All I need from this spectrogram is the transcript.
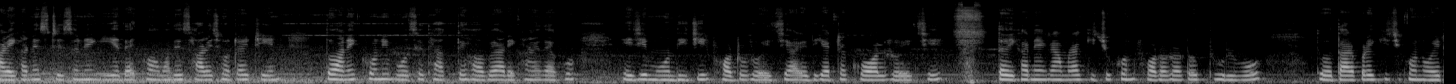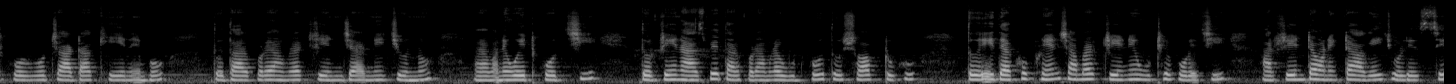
আর এখানে স্টেশনে গিয়ে দেখো আমাদের সাড়ে ছটায় ট্রেন, তো অনেকক্ষণই বসে থাকতে হবে। আর এখানে দেখো এই যে মোদিজির ফটো রয়েছে, আর এদিকে একটা কল রয়েছে। তো এখানে আমরা কিছুক্ষণ ফটো টটো তুলবো, তো তারপরে কিছুক্ষণ ওয়েট করব, চাটা খেয়ে নেব। তো তারপরে আমরা ট্রেন জার্নির জন্য মানে ওয়েট করছি। তো ট্রেন আসবে, তারপরে আমরা উঠবো। তো সবটুকু, তো এই দেখো ফ্রেন্ডস আমরা ট্রেনে উঠে পড়েছি। আর ট্রেনটা অনেকটা আগেই চলে এসছে।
